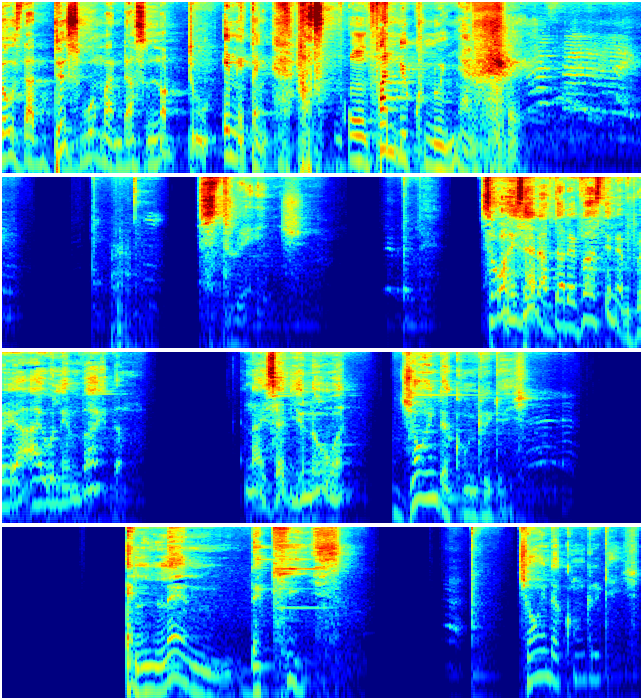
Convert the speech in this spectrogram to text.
knows that this woman does not do anything, has strange. So I said, after the fasting and prayer, I will invite them. And I said, you know what? join the congregation and learn the keys. Join the congregation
